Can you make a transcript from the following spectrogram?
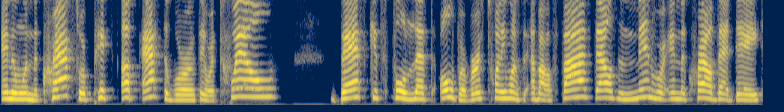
And then when the crabs were picked up afterward, there were 12 baskets full left over. Verse 21 about 5,000 men were in the crowd that day,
